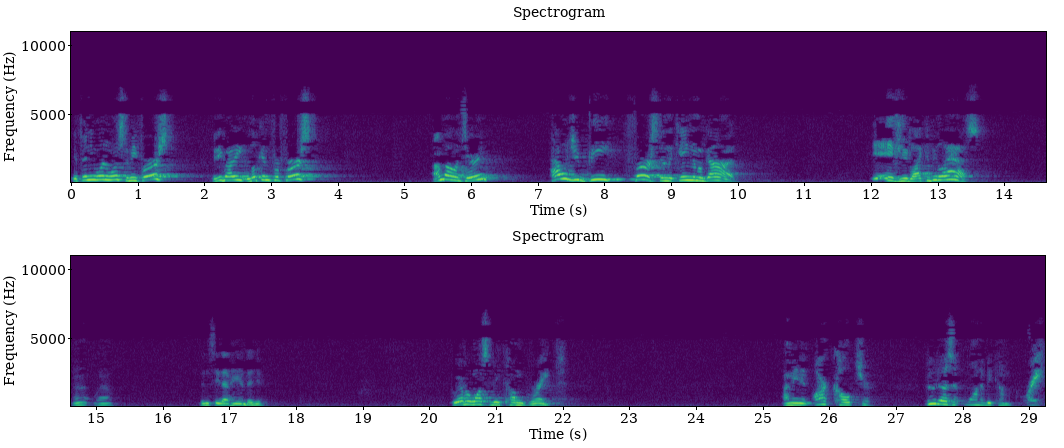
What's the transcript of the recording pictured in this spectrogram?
If anyone wants to be first, anybody looking for first? I'm volunteering. How would you be first in the kingdom of God? If you'd like to be last. Uh, well, didn't see that hand, did you? Whoever wants to become great. I mean, in our culture, who doesn't want to become great?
